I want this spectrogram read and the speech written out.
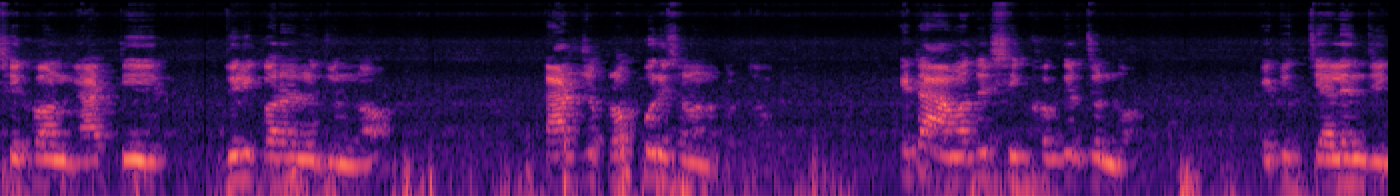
শিখন ঘাটতির দূরীকরণের জন্য কার্যক্রম পরিচালনা করতে হবে। এটা আমাদের শিক্ষকদের জন্য একটু চ্যালেঞ্জিং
